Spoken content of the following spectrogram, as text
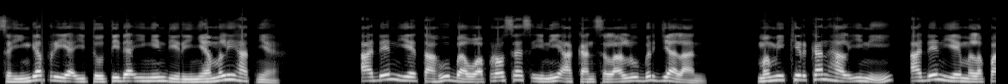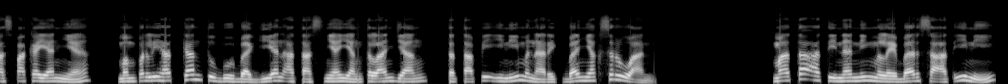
sehingga pria itu tidak ingin dirinya melihatnya. Aden Ye tahu bahwa proses ini akan selalu berjalan. Memikirkan hal ini, Aden Ye melepas pakaiannya, memperlihatkan tubuh bagian atasnya yang telanjang, tetapi ini menarik banyak seruan. Mata Atina Ning melebar saat ini,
